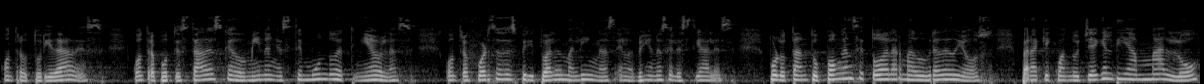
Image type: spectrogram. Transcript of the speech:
contra autoridades, contra potestades que dominan este mundo de tinieblas, contra fuerzas espirituales malignas en las regiones celestiales. Por lo tanto, pónganse toda la armadura de Dios para que cuando llegue el día malo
